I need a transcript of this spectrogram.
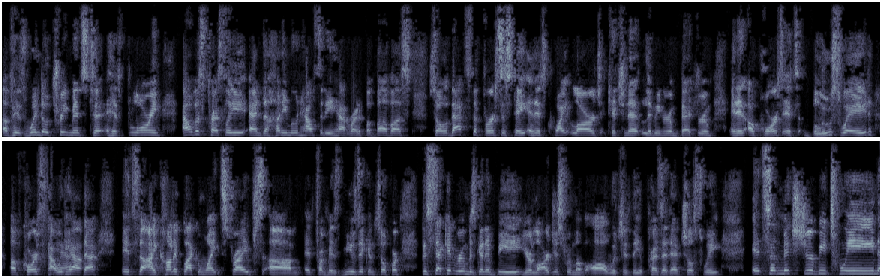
of his window treatments to his flooring. Elvis Presley and the honeymoon house that he had right up above us. So that's the first estate, and it's quite large: kitchenette, living room, bedroom, and it, of course it's blue suede. Of course, how yeah. we have that. It's the iconic black and white stripes um, from his music and so so forth. The second room is going to be your largest room of all, which is the presidential suite. It's a mixture between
